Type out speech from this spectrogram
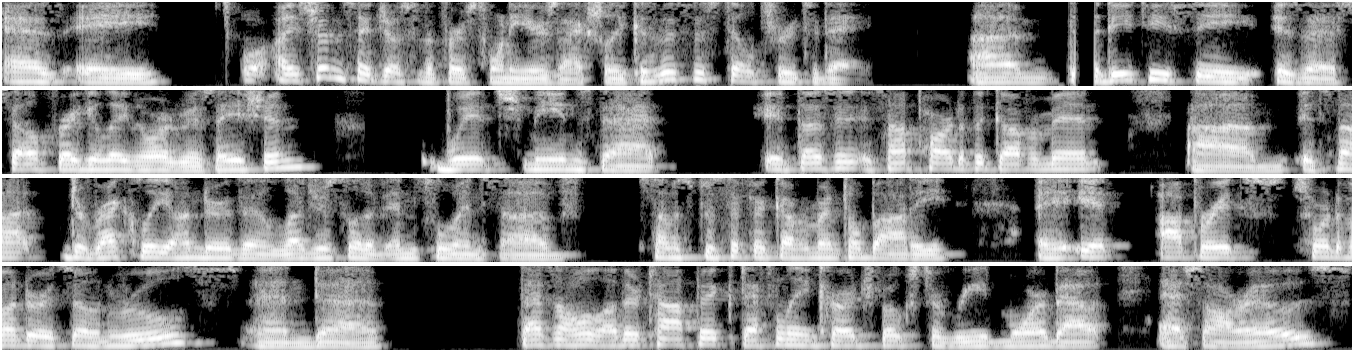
as a, well, I shouldn't say just for the first 20 years actually, because this is still true today. Um, the DTC is a self-regulating organization, which means that it doesn't, it's not part of the government. Um, it's not directly under the legislative influence of some specific governmental body. It operates sort of under its own rules and, uh, that's a whole other topic. Definitely encourage folks to read more about SROs.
